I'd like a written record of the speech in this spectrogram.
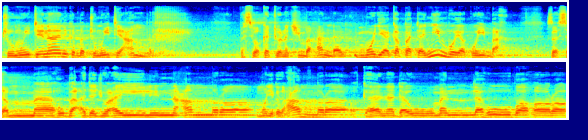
tumwite nani? Kwamba tumwite Amr. Basi wakati wanachimba handa, mmoja akapata nyimbo ya kuimba bada juailin amra, mmoja kaza amra wakana dauman lahu dhahara.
